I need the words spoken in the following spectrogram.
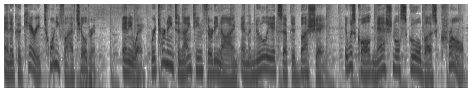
and it could carry 25 children. Anyway, returning to 1939 and the newly accepted bus shade, it was called National School Bus Chrome.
